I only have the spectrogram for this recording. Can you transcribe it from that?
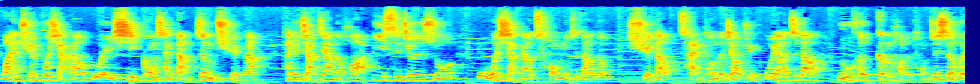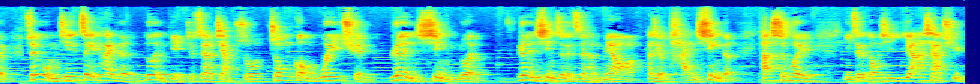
完全。不想要维系共产党政权啊，他就讲这样的话，意思就是说我想要从你这当中学到惨痛的教训，我要知道如何更好的统治社会。所以，我们今天这一派的论点就是要讲说中共威权任性论。韧性这个字很妙啊，它是有弹性的，它是会你这个东西压下去，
